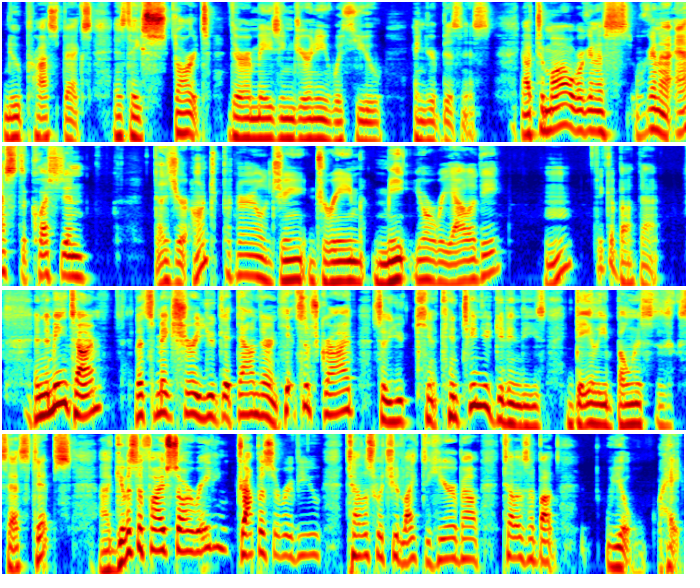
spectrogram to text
new prospects as they start their amazing journey with you and your business. Now, tomorrow we're gonna we're gonna ask the question: Does your entrepreneurial dream meet your reality? Hmm? Think about that. In the meantime, let's make sure you get down there and hit subscribe so you can continue getting these daily bonus success tips. Uh, give us a five star rating, drop us a review, tell us what you'd like to hear about, tell us about, you know, hey,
